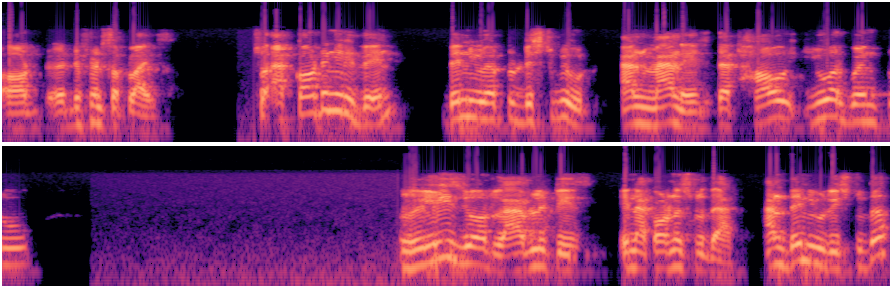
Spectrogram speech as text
or uh, different supplies. So accordingly, then then you have to distribute and manage that how you are going to release your liabilities in accordance to that and then you reach to the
